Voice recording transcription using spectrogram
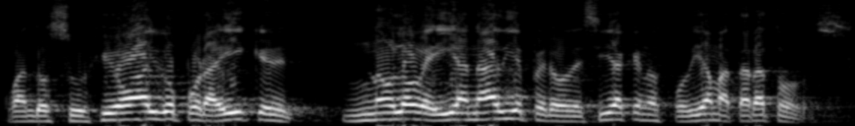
cuando surgió algo por ahí que no lo veía nadie, pero decía que nos podía matar a todos.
